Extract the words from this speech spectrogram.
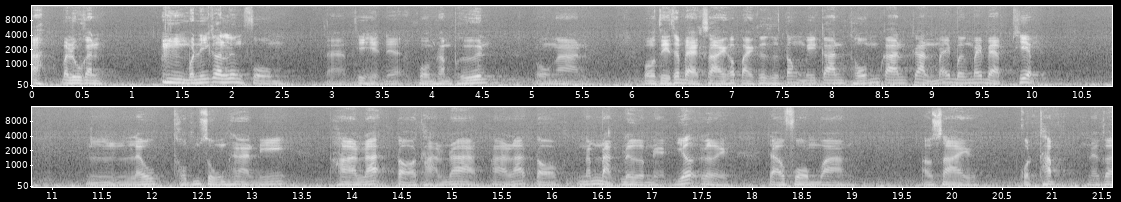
อะมาดูกัน วันนี้ก็เรื่องโฟมที่เห็นเนี่ยโฟมทำพื้นโรงงานปกติถ้าแบกทรายเข้าไปก็คือต้องมีการถมการกั้นไม้เบิงไม้แบบเทียบ แล้วถมสูงขนาดนี้ ภาระต่อฐานราก ภาระต่อน้ำหนักเดิมเนี่ยเยอะเลยแต่เอาโฟมวาง เอาทรายกดทับ แล้วก็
